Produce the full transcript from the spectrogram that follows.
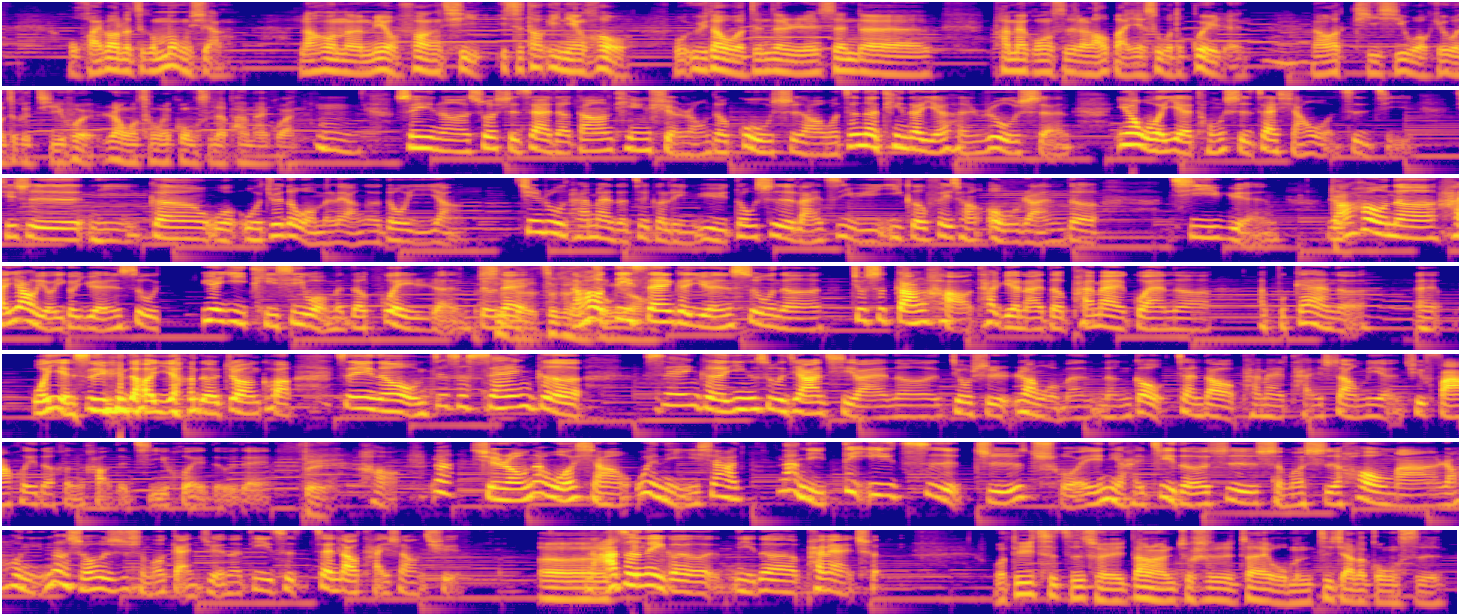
我怀抱的这个梦想，然后呢没有放弃，一直到一年后，我遇到我真正人生的拍卖公司的老板，也是我的贵人，嗯、然后提携我，给我这个机会，让我成为公司的拍卖官。嗯，所以呢，说实在的，刚刚听雪荣的故事啊，我真的听得也很入神，因为我也同时在想我自己。其实你跟我，我觉得我们两个都一样，进入拍卖的这个领域，都是来自于一个非常偶然的。机缘，然后呢，还要有一个元素，愿意提携我们的贵人，对不对？这个、然后第三个元素呢，就是刚好他原来的拍卖官呢啊不干了，哎，我也是遇到一样的状况，所以呢，我们这是三个三个因素加起来呢，就是让我们能够站到拍卖台上面去发挥的很好的机会，对不对？对。好，那雪荣，那我想问你一下，那你第一次直锤，你还记得是什么时候吗？然后你那时候是什么感觉呢？第一次站到台上去，呃，拿着那个你的拍卖锤。我第一次直锤，当然就是在我们自家的公司。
